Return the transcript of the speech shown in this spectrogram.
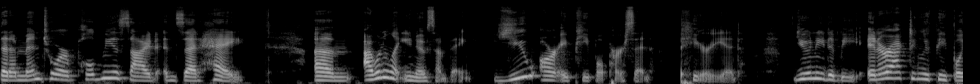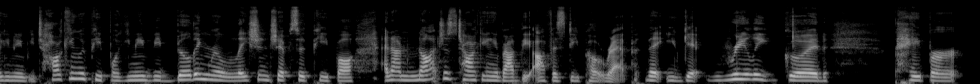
That a mentor pulled me aside and said, Hey, um, I want to let you know something. You are a people person, period. You need to be interacting with people. You need to be talking with people. You need to be building relationships with people. And I'm not just talking about the Office Depot rep that you get really good paper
